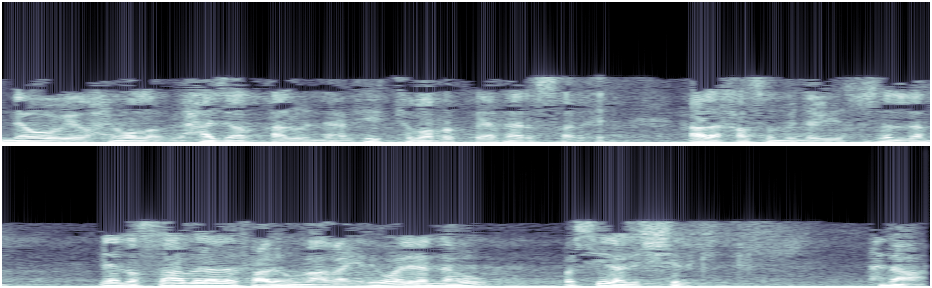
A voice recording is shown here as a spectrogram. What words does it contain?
للنووي رحمه الله بحجر قالوا ان فيه التبرك بآثار الصالحين. هذا خاص بالنبي صلى الله عليه وسلم لأن الصحابة لم يفعله مع غيره ولأنه وسيلة للشرك. نعم.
